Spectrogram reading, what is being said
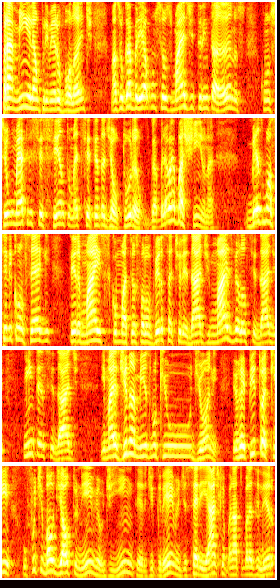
Pra mim ele é um primeiro volante, mas o Gabriel com seus mais de 30 anos, com seu 1,60m, 1,70m de altura, o Gabriel é baixinho, né? Mesmo assim ele consegue ter mais, como o Matheus falou, versatilidade, mais velocidade, intensidade e mais dinamismo que o Johnny. Eu repito aqui, o futebol de alto nível, de Inter, de Grêmio, de Série A, de Campeonato Brasileiro,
